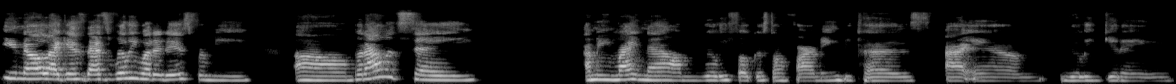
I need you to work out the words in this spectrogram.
you know, like it's that's really what it is for me. Um, but I would say, I mean, right now I'm really focused on farming because I am really getting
